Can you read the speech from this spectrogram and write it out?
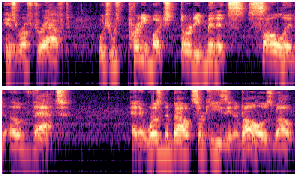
his rough draft, which was pretty much 30 minutes solid of that. And it wasn't about Sarkeesian at all, it was about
